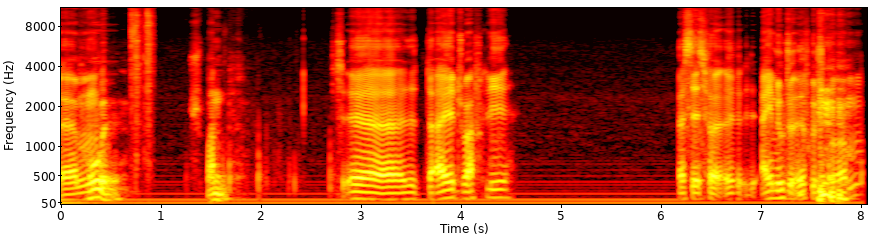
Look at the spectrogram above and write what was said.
Ähm, Cool. Spannend. äh, died roughly. Was ist für äh, 1 Minute 11 gestorben.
